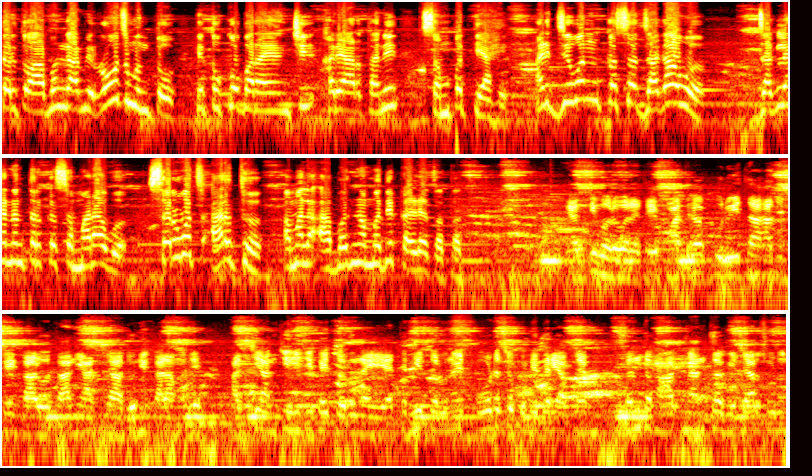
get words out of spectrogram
तरी तो अभंग आम्ही रोज म्हणतो हे तुकोबारायांची खऱ्या अर्थाने संपत्ती आहे. आणि जीवन कसं जगावं जगल्यानंतर कसं मरावं सर्वच अर्थ आम्हाला अभंगामध्ये कळल्या जातात. अगदी बरोबर आहे ते. मात्र पूर्वीचा हा जो काही काळ होता आणि आजच्या आधुनिक काळामध्ये आजची आमची ही जी काही तरुणाई आहे तर ही तरुणाई थोडंसं कुठेतरी आपल्या संत महात्म्यांचा विचार सोडून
